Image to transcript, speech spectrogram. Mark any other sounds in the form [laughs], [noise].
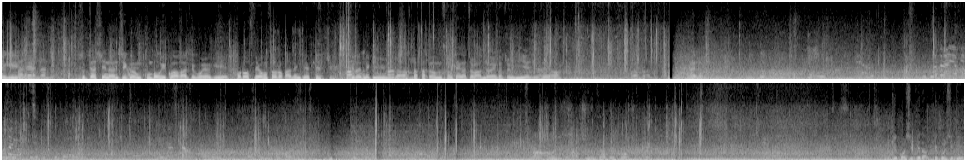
여기 숙자 씨는 지금 군복 입고 와가지고 여기 포로 수용소로 가는 게 그런 느낌입니다. 좀 상태가 좀 안 좋으니까 좀 이해해 주세요. 아이고. 개콘식기다 개콘식기.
